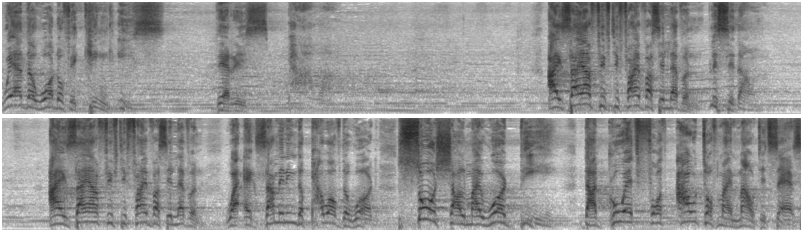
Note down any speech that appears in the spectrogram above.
where the word of a king is there is isaiah 55 verse 11 please sit down. Isaiah 55 verse 11 we're examining the power of the word. So shall my word be that goeth forth out of my mouth it says.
